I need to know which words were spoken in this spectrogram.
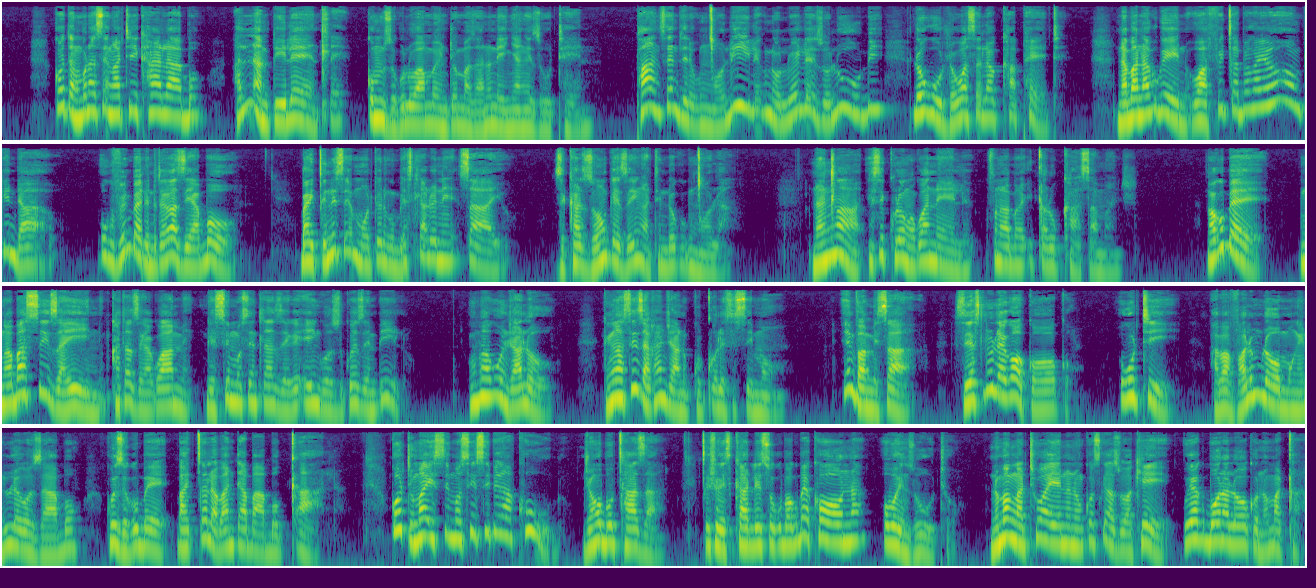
kodwa ngibona sengathi ikhaya labo alinampilo enhle kumzukulu wami oyintombazana onezinyanga eziwu10 phansi endlela kungcolile kunolwelezo lubi lokudla kwasela kukhaphethe nabanabukeni wafica beka yonke indawo. Ukuvimbela indodakazi yabo bayigcinisa emotweni kumbe esihlalweni sayo zikhathi zonke zeyingathini lokhu kungcola. Nanxa isikhule ngokwanele kufanele iqala ukukhasa manje. Ngakube ngabasiza yini ukukhathazeka kwami ngesimo senhlanzeke eyingozi kwezempilo? Uma kunjalo ngingasiza kanjani ukuguqula isimo? Imvamisa siyesiluleke ogogo ukuthi abavala umlomo ngeluleko zabo kuze kube bacela abantu ababo kuqala. Kodwa uma isimo sisibi kakhulu njengoba uchaza cisho isikhathi lesokuba kube khona owenza utho noma ngathiwa yena nonkosikazi wakhe uyakubona lokho noma cha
